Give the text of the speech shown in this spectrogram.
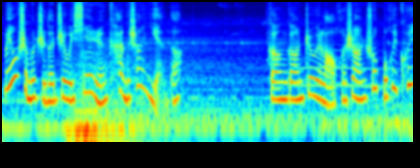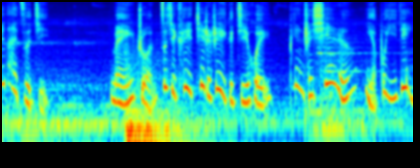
没有什么值得这位仙人看得上眼的。刚刚这位老和尚说不会亏待自己，没准自己可以借着这个机会变成仙人也不一定。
